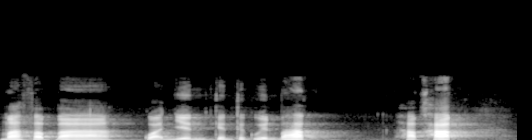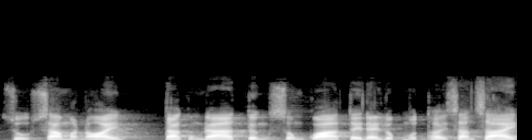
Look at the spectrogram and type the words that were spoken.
Ma Pháp bà quả nhiên kiến thức uyên bác. Hắc hắc, dù sao mà nói, ta cũng đã từng sống qua Tây Đại Lục một thời gian dài,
